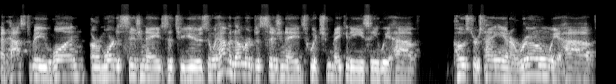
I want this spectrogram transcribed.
It has to be one or more decision aids that you use. And we have a number of decision aids which make it easy. We have posters hanging in our room. We have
